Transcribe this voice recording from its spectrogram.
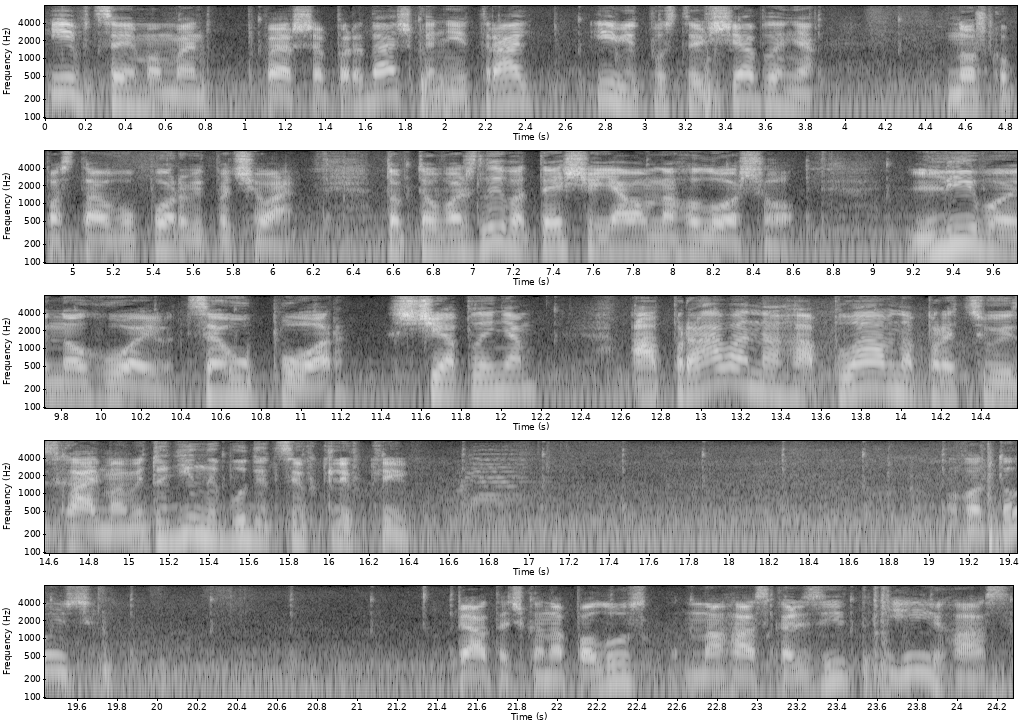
І в цей момент перша передачка, нейтраль, і відпустив щеплення, ножку поставив в упор, відпочиваю. Тобто важливо те, що я вам наголошував. Лівою ногою це упор з щепленням, а права нога плавно працює з гальмом, і тоді не буде цих клів-клів. Готуюсь. П'яточка на полу, нога скользить і газ.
